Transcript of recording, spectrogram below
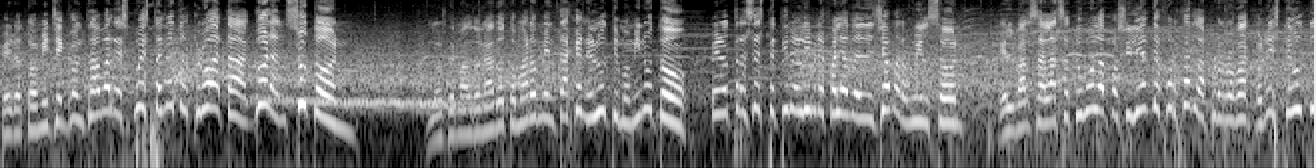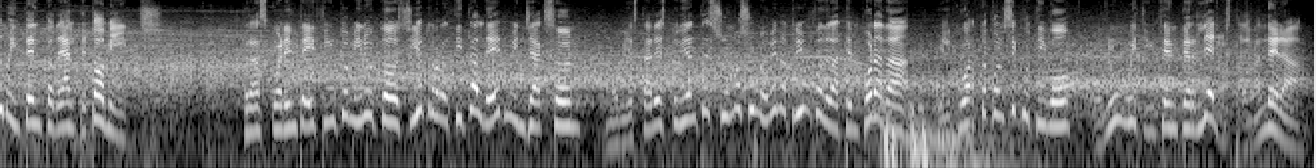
Pero Tomic encontraba respuesta en otro croata, Goran Sutton. Los de Maldonado tomaron ventaja en el último minuto, pero tras este tiro libre fallado de Jamar Wilson, el Barça Lassa tuvo la posibilidad de forzar la prórroga con este último intento de ante Tomic. Tras 45 minutos y otro recital de Edwin Jackson, Movistar Estudiantes sumó su noveno triunfo de la temporada, el cuarto consecutivo en un Witting Center lleno hasta la bandera.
